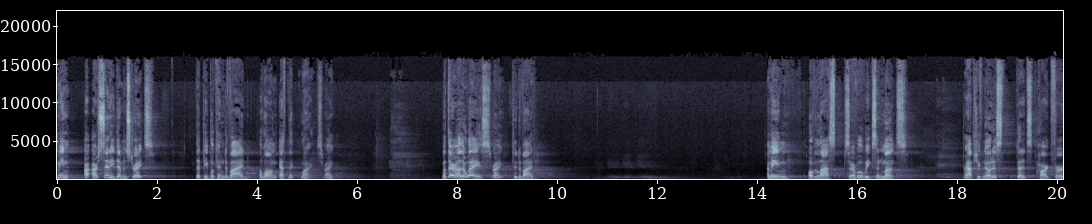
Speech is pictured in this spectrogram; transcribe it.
I mean, our, our city demonstrates that people can divide along ethnic lines, right? But there are other ways, right, to divide. I mean, over the last several weeks and months, perhaps you've noticed that it's hard for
